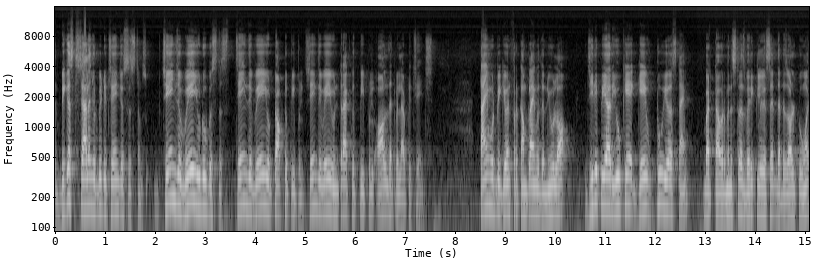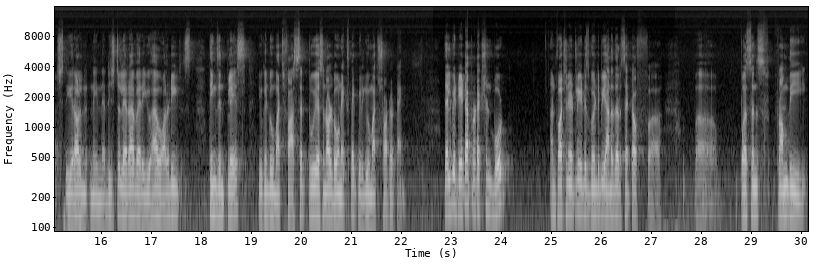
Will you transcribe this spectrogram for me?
The biggest challenge would be to change your systems, change the way you do business, change the way you talk to people, change the way you interact with people, all that will have to change. Time would be given for complying with the new law. GDPR UK gave two years' time, but our minister has very clearly said that is all too much. We are all in a digital era where you have already things in place, you can do much faster. Two years and all don't expect, we'll give much shorter time. There will be a data protection board Unfortunately, it is going to be another set of uh, uh, persons from the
